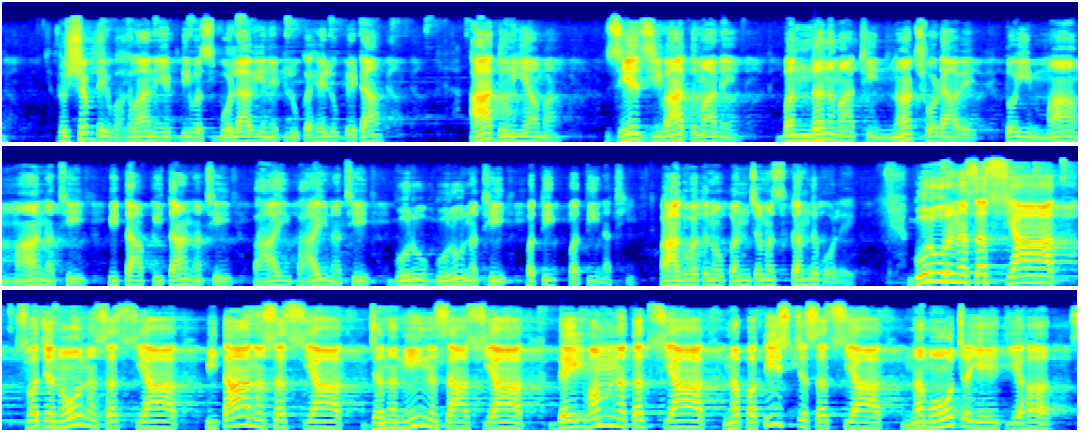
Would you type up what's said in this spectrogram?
ઋષભદેવ ભગવાને એક દિવસ બોલાવીને એટલું કહેલું, બેટા, આ દુનિયામાં જે જીવાત્માને બંધનમાંથી ન છોડાવે, તો એ મા મા નથી, પિતા પિતા નથી, ભાઈ ભાઈ નથી, ગુરુ ગુરુ નથી, પતિ પતિ નથી. ભાગવતનો પંચમ સ્કંદ બોલે, ગુરુર ન સસ્યાત, સ્વજનો ન સસ્યાત, પિતા ન સસ્યાત, જનની ન સાસ્યાત, દૈવમ ન તત્સ્યાત, ન પતિશ્ચ સસ્યાત, ન મોચયેત યહ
